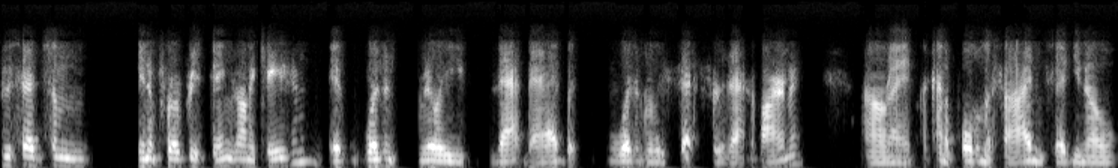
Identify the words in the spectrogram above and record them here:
who said some inappropriate things on occasion. It wasn't really that bad, but wasn't really set for that environment. Um, right. I kind of pulled him aside and said, you know,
